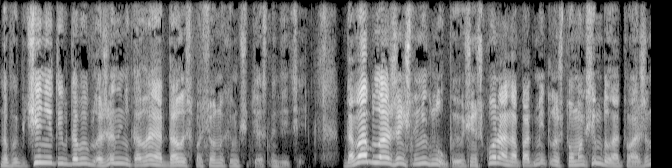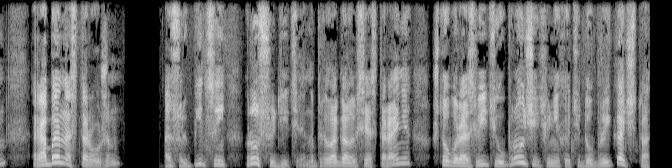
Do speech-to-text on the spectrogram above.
На попечение этой вдовы блаженный Николай отдал из спасенных им чудесных детей. Вдова была женщина не глупая, очень скоро она подметила, что Максим был отважен, Рабен осторожен, а Сульпиций рассудителен и прилагала все старания, чтобы развить и упрочить в них эти добрые качества,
